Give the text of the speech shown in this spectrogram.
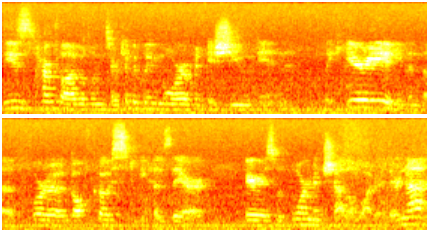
these harmful algal blooms are typically more of an issue in Lake Erie and even the Florida Gulf Coast because they are areas with warm and shallow water. They're not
